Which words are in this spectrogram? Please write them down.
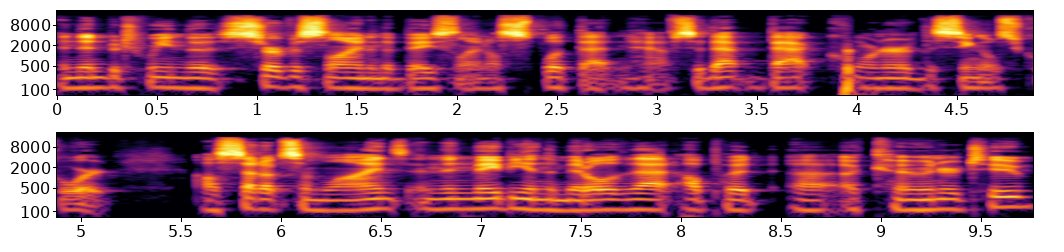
And then between the service line and the baseline, I'll split that in half. So that back corner of the singles court, I'll set up some lines. And then maybe in the middle of that, I'll put uh, a cone or two.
